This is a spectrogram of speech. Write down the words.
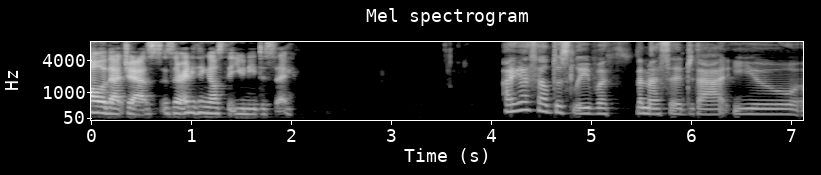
all of that jazz. Is there anything else that you need to say? I guess I'll just leave with the message that you,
